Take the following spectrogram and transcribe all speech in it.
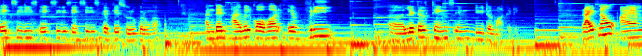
एक सीरीज एक सीरीज एक सीरीज करके शुरू करूँगा and then I will cover every little things in digital marketing right now I am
